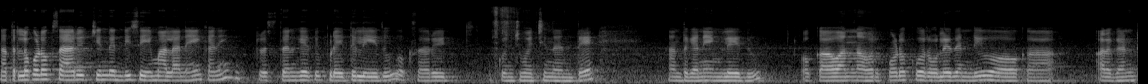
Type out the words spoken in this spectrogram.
ఖతర్లో కూడా ఒకసారి వచ్చిందండి సేమ్ అలానే. కానీ ప్రస్తుతానికి అయితే ఇప్పుడైతే లేదు. ఒకసారి కొంచెం వచ్చింది అంతే అంతగానే ఏం లేదు. ఒక వన్ అవర్ కూడా కురవలేదండి. ఒక అరగంట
